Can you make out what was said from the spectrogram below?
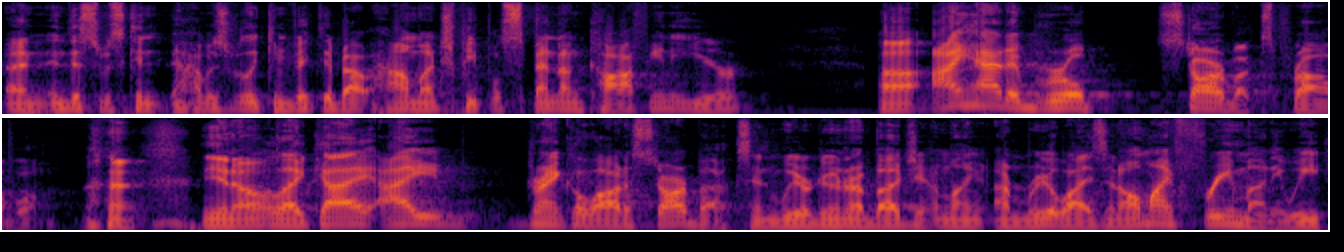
and, and this was con- I was really convicted about how much people spend on coffee in a year. Uh, I had a real Starbucks problem, you know, like I, I drank a lot of Starbucks and we were doing our budget. I'm like, I'm realizing all my free money. We,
